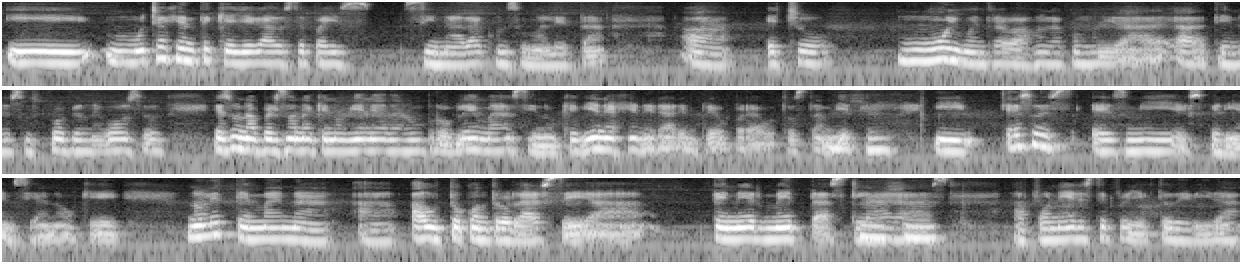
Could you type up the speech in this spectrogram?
Y mucha gente que ha llegado a este país sin nada con su maleta ha hecho muy buen trabajo en la comunidad, ah, tiene sus propios negocios, es una persona que no viene a dar un problema, sino que viene a generar empleo para otros también. Y eso es, es mi experiencia, ¿no? Que no le teman a, autocontrolarse, a tener metas claras, a poner este proyecto de vida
